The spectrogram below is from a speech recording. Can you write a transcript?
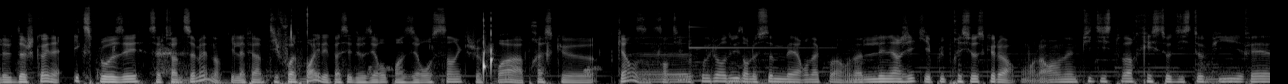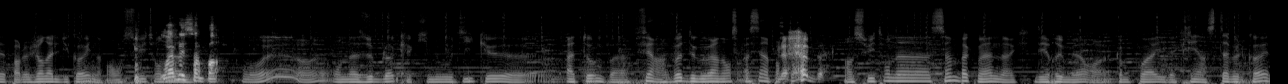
le Dogecoin a explosé cette fin de semaine. Il a fait un petit x3, il est passé de 0.05 je crois à presque 15 centimes. Aujourd'hui dans le sommaire, on a quoi? On a l'énergie qui est plus précieuse que l'or. Bon, alors on a une petite histoire Christodystopie faite par le journal du coin. Ensuite on Ouais, a... mais sympa. Ouais, ouais, on a The Block qui nous dit que euh, Atom va faire un vote de gouvernance assez Le important. hub. Ensuite, on a Sam Backman, euh, des rumeurs euh, comme quoi il a créé un stablecoin,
